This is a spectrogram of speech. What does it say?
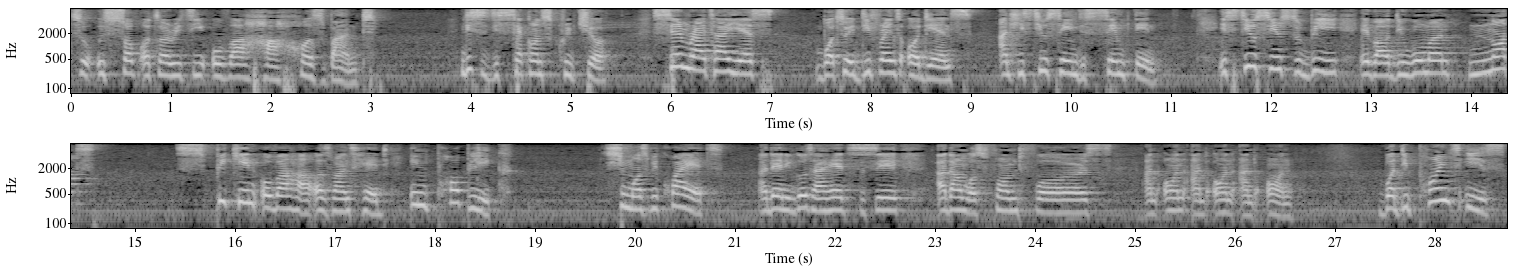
to usurp authority over her husband. This is the second scripture. Same writer, yes, but to a different audience. And he's still saying the same thing. It still seems to be about the woman not speaking over her husband's head in public. She must be quiet. And then he goes ahead to say Adam was formed first, and on and on and on. But the point is,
